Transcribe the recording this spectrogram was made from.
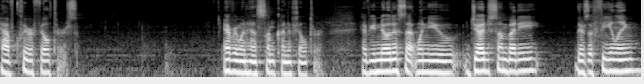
have clear filters. Everyone has some kind of filter. Have you noticed that when you judge somebody, there's a feeling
